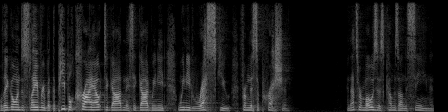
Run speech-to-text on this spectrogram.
Well, they go into slavery, but the people cry out to God and they say, God, we need, we need rescue from this oppression. And that's where Moses comes on the scene. And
